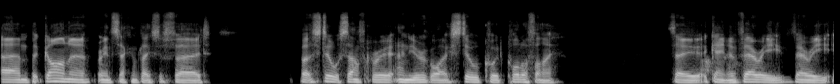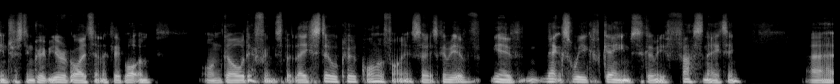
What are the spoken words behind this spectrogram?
Um, but Ghana are in second place or third. But still, South Korea and Uruguay still could qualify. So again, a very, very interesting group. Uruguay technically bottom on goal difference, but they still could qualify. So it's going to be a you know next week of games is going to be fascinating uh,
